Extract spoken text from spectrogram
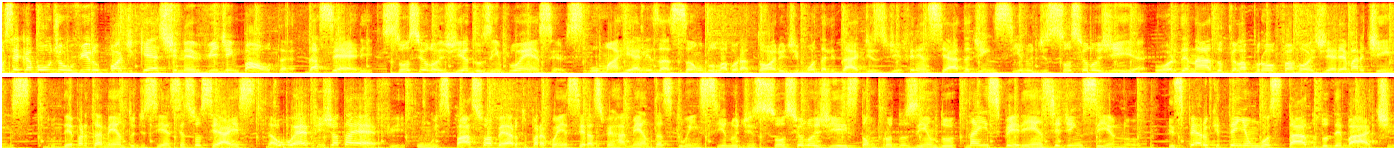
Você acabou de ouvir o podcast Nevid em Pauta, da série Sociologia dos Influencers, uma realização do Laboratório de Modalidades Diferenciada de Ensino de Sociologia, coordenado pela profa Rogéria Martins, do Departamento de Ciências Sociais da UFJF, um espaço aberto para conhecer as ferramentas que o ensino de Sociologia estão produzindo na experiência de ensino. Espero que tenham gostado do debate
